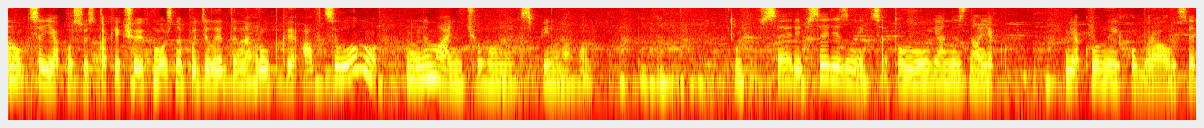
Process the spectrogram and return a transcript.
Ну, це якось ось так, якщо їх можна поділити на групки. А в цілому ну немає нічого в них спільного. Все, все різниця, тому я не знаю, як, як вони їх обрали. Це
